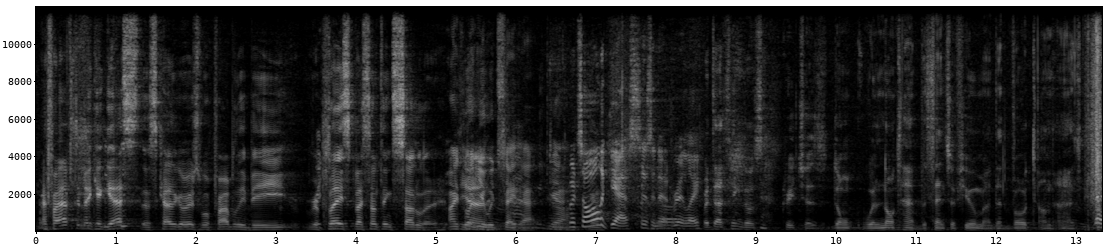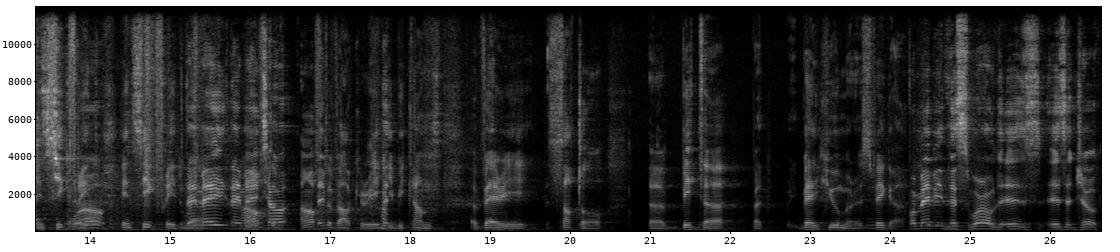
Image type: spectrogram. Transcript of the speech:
If I have to make a guess, those categories will probably be replaced by something subtler. I thought yeah. you would say that. Yeah. But it's all yeah. a guess, isn't it, really? But I think those creatures don't will not have the sense of humor that Wotan has That's in Siegfried. Well, in Siegfried, they may, they may after, tell, after they, Valkyrie, he becomes a very subtle, uh, bitter, but very humorous figure. Or maybe this world is is a joke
